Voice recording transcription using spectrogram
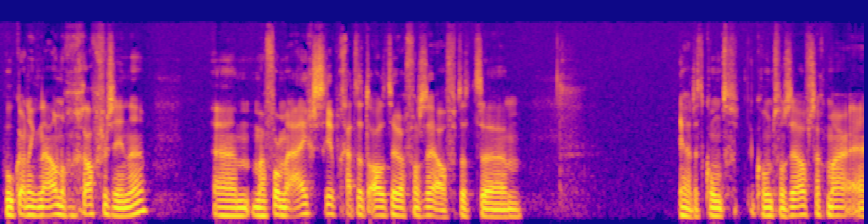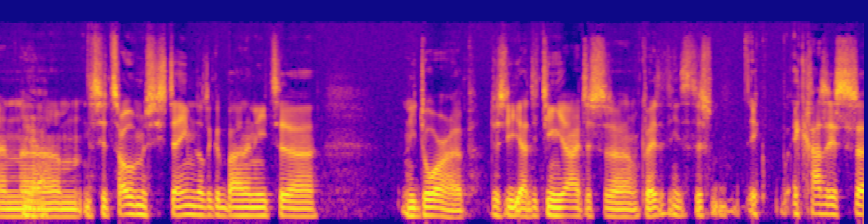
Hoe kan ik nou nog een grap verzinnen? Ehm, maar voor mijn eigen strip gaat het altijd heel erg vanzelf. Dat, ehm, ja, dat komt, komt vanzelf, zeg maar. En Ja. ehm, het zit zo in mijn systeem dat ik het bijna niet, eh, niet door heb. Dus die, ja, die tien jaar, het is, eh, ik weet het niet. Het is, ik, ik ga ze eens...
